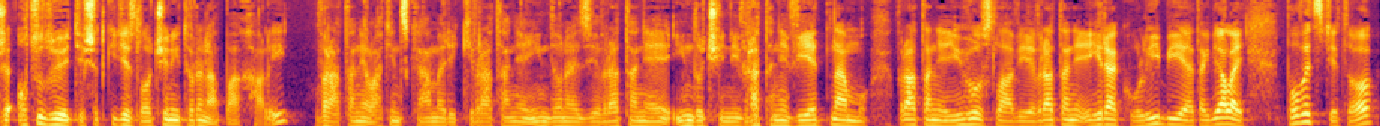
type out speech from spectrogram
že odsudzujete všetky tie zločiny, ktoré napáchali, vrátane Latinskej Ameriky, vrátane Indonézie, vrátane Indočiny, vrátane Vietnamu, vrátane Jugoslávie, vrátane Iraku, Líbie a tak ďalej. Povedzte to,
